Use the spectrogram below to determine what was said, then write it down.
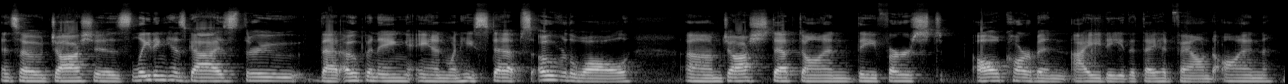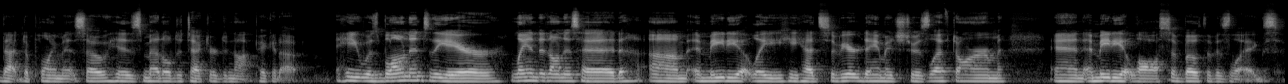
And so josh is leading his guys through that opening and when he steps over the wall um, josh stepped on the first all carbon ied that they had found on that deployment so his metal detector did not pick it up he was blown into the air, landed on his head. Um, immediately, he had severe damage to his left arm and immediate loss of both of his legs.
